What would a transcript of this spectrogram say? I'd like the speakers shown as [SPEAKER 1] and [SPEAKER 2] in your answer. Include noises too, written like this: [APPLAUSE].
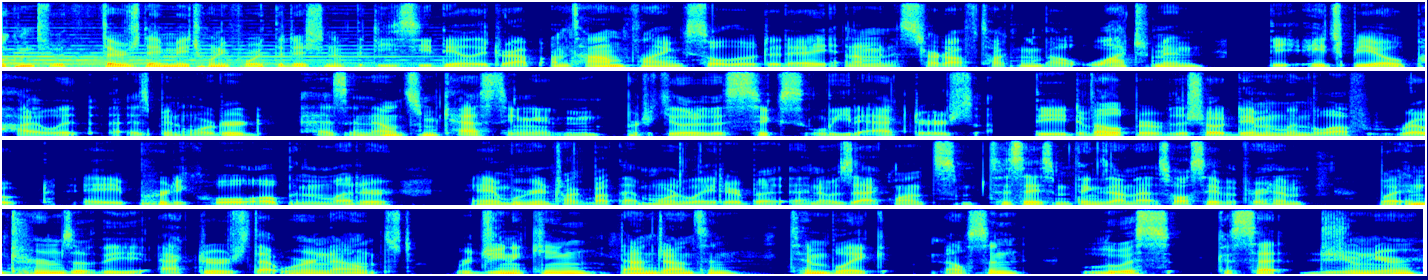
[SPEAKER 1] Welcome to a Thursday, May 24th edition of the DC Daily Drop. I'm Tom, flying solo today, and I'm going to start off talking about Watchmen. The HBO pilot that has been ordered has announced some casting, in particular the six lead actors. The developer of the show, Damon Lindelof, wrote a pretty cool open letter, and we're going to talk about that more later, but I know Zach wants to say some things on that, so I'll save it for him. But in terms of the actors that were announced, Regina King, Don Johnson, Tim Blake Nelson, Louis Gossett Jr.,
